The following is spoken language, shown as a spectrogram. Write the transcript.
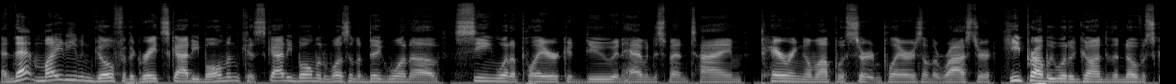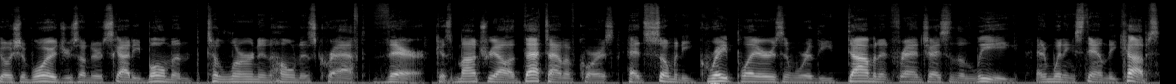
And that might even go for the great Scotty Bowman, because Scotty Bowman wasn't a big one of seeing what a player could do and having to spend time pairing them up with certain players on the roster. He probably would have gone to the Nova Scotia Voyagers under Scotty Bowman to learn and hone his craft there. Because Montreal at that time, of course, had so many great players and were the dominant franchise of the league and winning Stanley Cups.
